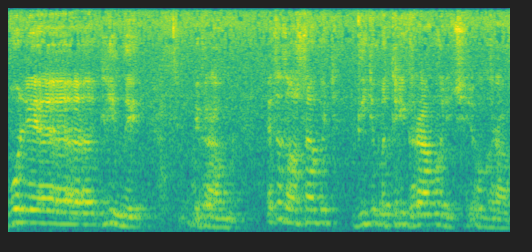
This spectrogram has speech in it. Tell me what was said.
более длинной биграммы. Это должна быть, видимо, 3 грамма или 4 грамма.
